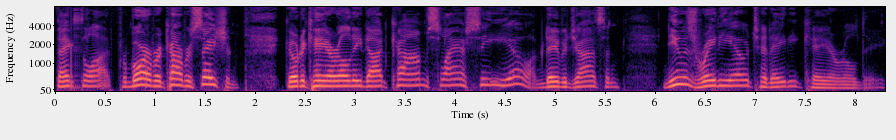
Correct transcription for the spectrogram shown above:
Thanks a lot. For more of our conversation, go to krld.com slash CEO. I'm David Johnson. News Radio 1080 KRLD.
